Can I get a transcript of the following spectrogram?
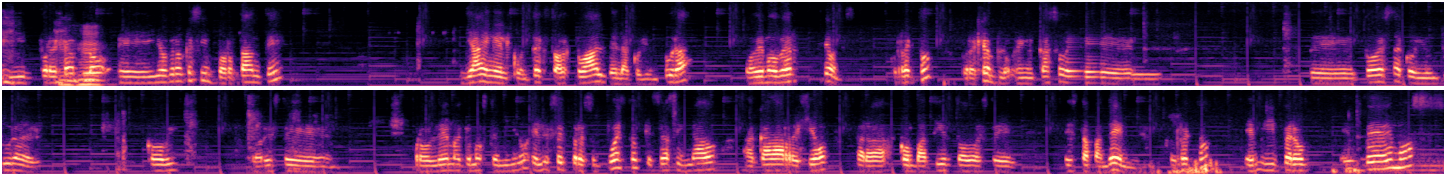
Y por ejemplo, eh, yo creo que es importante, ya en el contexto actual de la coyuntura, podemos ver opciones, ¿correcto? Por ejemplo, en el caso de, de toda esta coyuntura del COVID, por este problema que hemos tenido, es el presupuesto que se ha asignado a cada región para combatir toda este, esta pandemia, ¿correcto? Em, y, pero eh, vemos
